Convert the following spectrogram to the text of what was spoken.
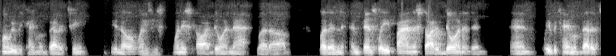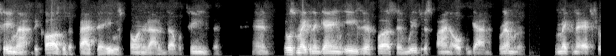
when we became a better team. You know, when mm-hmm. he when he started doing that. But uh, but in, eventually he finally started doing it, and and we became a better team because of the fact that he was throwing it out of double teams, and, and it was making the game easier for us. And we just find an open guy in the perimeter making an extra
